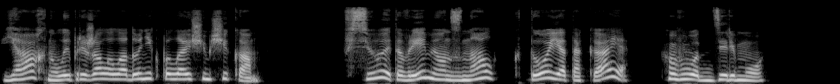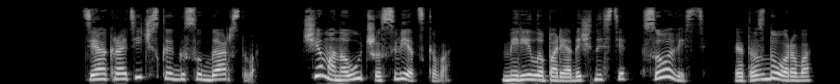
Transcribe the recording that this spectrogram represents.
Я ахнула и прижала ладони к пылающим щекам. Все это время он знал, кто я такая? Вот дерьмо. Теократическое государство. Чем оно лучше светского? Мерила порядочности — совесть. Это здорово.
